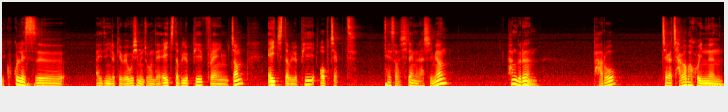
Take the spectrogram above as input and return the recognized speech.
이 코클레스 아이디는 이렇게 외우시면 좋은데 hwp frame hwp object 해서 실행을 하시면 한글은 바로 제가 작업하고 있는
